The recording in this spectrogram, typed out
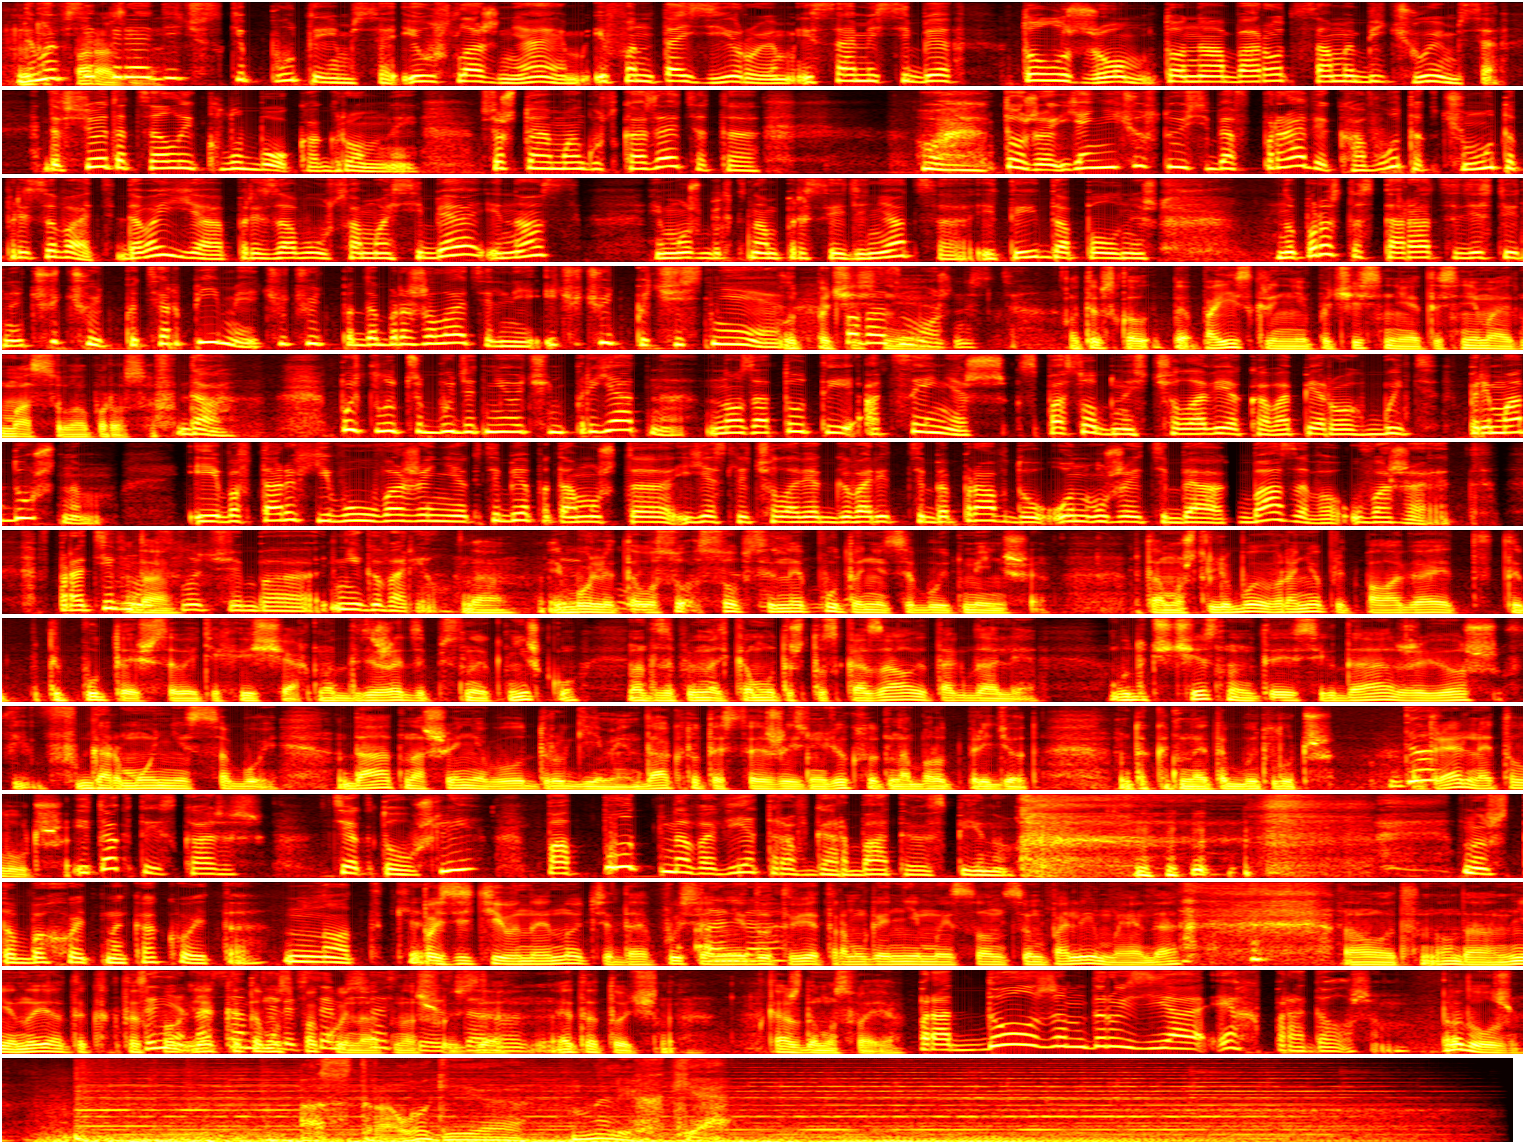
Да мы все периодически путаемся и усложняем, и фантазируем, и сами себе то лжем, то наоборот самобичуемся. Да все это целый клубок огромный. Все, что я могу сказать, это... Ой, тоже, я не чувствую себя вправе кого-то к чему-то призывать. Давай я призову сама себя и нас, и, может быть, к нам присоединяться, и ты дополнишь. Но просто стараться действительно чуть-чуть потерпимее, чуть-чуть подоброжелательнее и чуть-чуть почестнее, Вот по почестнее. возможности. Вот я бы сказал, по- поискреннее, почестнее, это снимает массу вопросов. Да. Пусть лучше будет не очень приятно, но зато ты оценишь способность человека, во-первых, быть прямодушным, и, во-вторых, его уважение к тебе, потому что если человек говорит тебе правду, он уже тебя базово уважает. В противном Да. случае бы не говорил. Да. И более того, со- собственной путаницы будет меньше. Потому что любое вранье предполагает, ты, ты путаешься в этих вещах. Надо держать записную книжку, надо запоминать кому-то, что сказал и так далее. Будучи честным, ты всегда живешь в, в гармонии с собой. Да, отношения будут другими. Да, кто-то из твоей жизни уйдет, кто-то, наоборот, придет. Ну, так это, на это будет лучше. Да. Вот реально это лучше. И так ты и скажешь. Те, кто ушли, попутного ветра в горбатую спину. Ну, чтобы хоть на какой-то нотке. позитивной ноте, да, пусть они идут ветром гонимые, солнцем полимые, да. Вот, ну да. Не, ну я-то как-то Да спо- я к этому деле, спокойно отношусь, да. Это точно. Каждому свое. Продолжим, друзья. Эх, продолжим. Продолжим. Астрология налегке.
